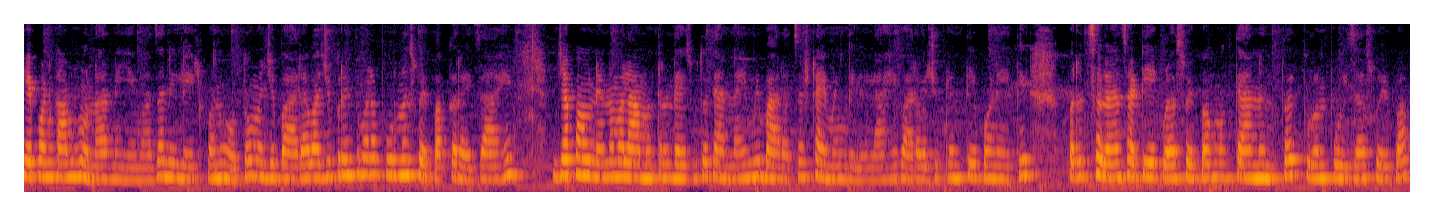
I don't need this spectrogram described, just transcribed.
हे पण काम होणार नाही आहे माझा आणि लेट पण होतो. म्हणजे बारा वाजेपर्यंत मला पूर्ण स्वयंपाक करायचा आहे. ज्या पाहुण्यांना मला आमंत्रण द्यायचं होतं त्यांनाही मी बाराचाच टायमिंग दिलेला आहे. बारा वाजेपर्यंत ते पण येतील. परत सगळ्यांसाठी एक वेळा स्वयंपाक मग त्यानंतर पुरणपोळीचा स्वयंपाक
